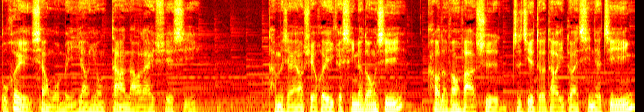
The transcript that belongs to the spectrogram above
不会像我们一样用大脑来学习。他们想要学会一个新的东西，靠的方法是直接得到一段新的基因。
